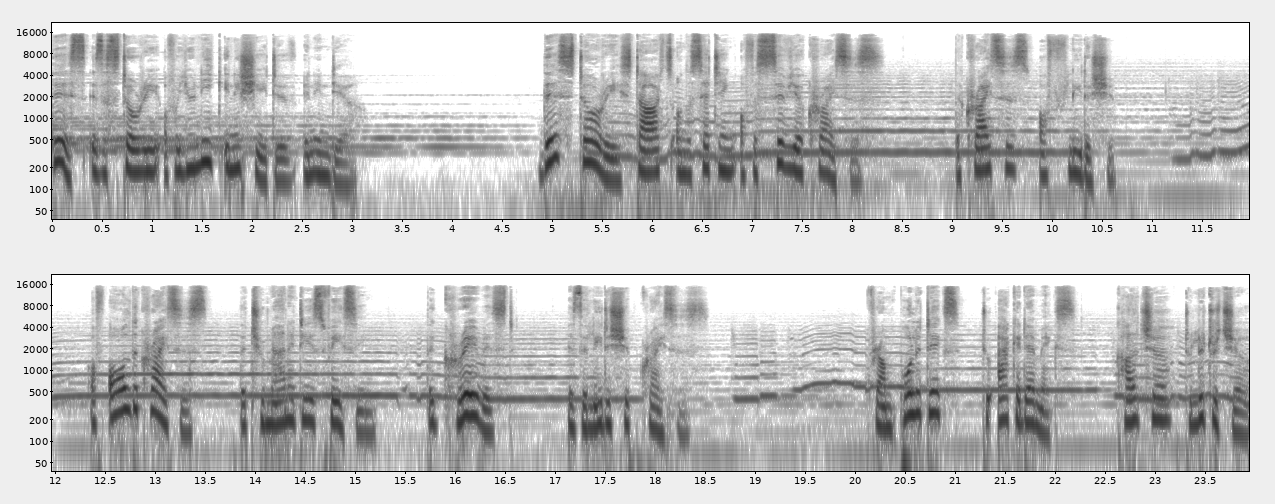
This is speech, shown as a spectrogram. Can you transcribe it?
This is a story of a unique initiative in India. This story starts on the setting of a severe crisis, the crisis of leadership. Of all the crises that humanity is facing, the gravest is the leadership crisis. From politics to academics, culture to literature,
